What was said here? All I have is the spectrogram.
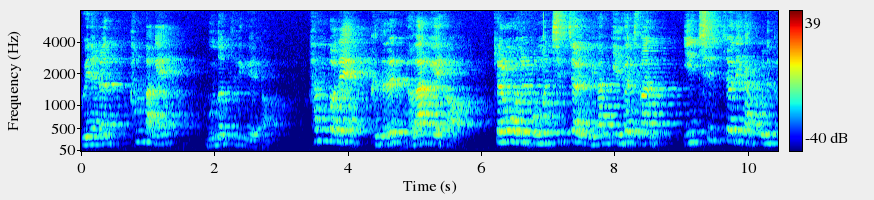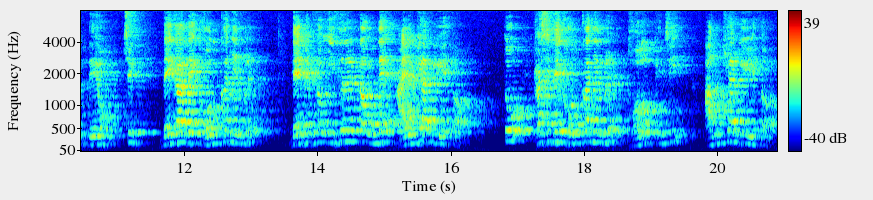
왜냐하면 한 방에 무너뜨리기 위해서 한 번에 그들을 멸하기 위해서 결국 오늘 본문 7절 우리가 함께 읽었지만 이 7절이 갖고 있는 그 내용 즉 내가 내 거룩한 이름을 내 백성 이스라엘 가운데 알게 하기 위해서 또 다시 내 거룩한 이름을 더럽히지 않게 하기 위해서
